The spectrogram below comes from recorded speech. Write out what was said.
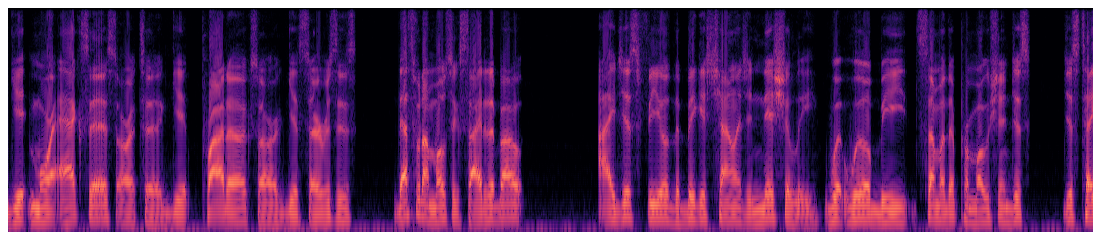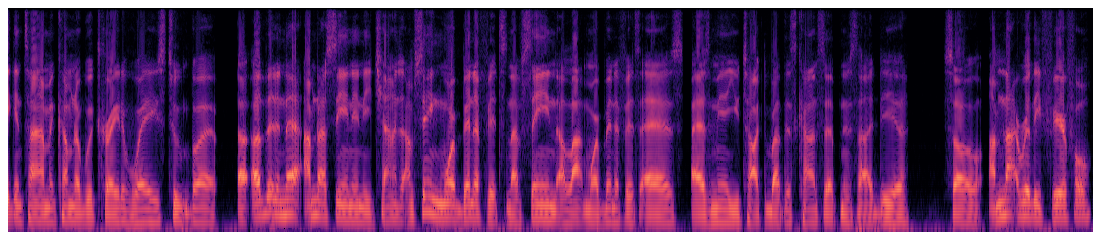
get more access or to get products or get services. That's what I'm most excited about. I just feel the biggest challenge initially what will be some of the promotion, just just taking time and coming up with creative ways to. But uh, other than that, I'm not seeing any challenge. I'm seeing more benefits, and I've seen a lot more benefits as as me and you talked about this concept and this idea. So I'm not really fearful,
